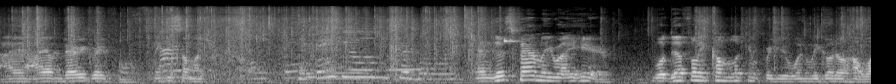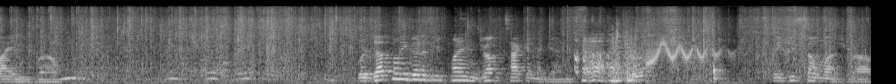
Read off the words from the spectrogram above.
I, I am very grateful. Thank you so much. Thank you, Mr. Bo. And this family right here, We'll definitely come looking for you when we go to Hawaii, bro. We're definitely gonna be playing Drunk Tekken again. Thank you so much, bro.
